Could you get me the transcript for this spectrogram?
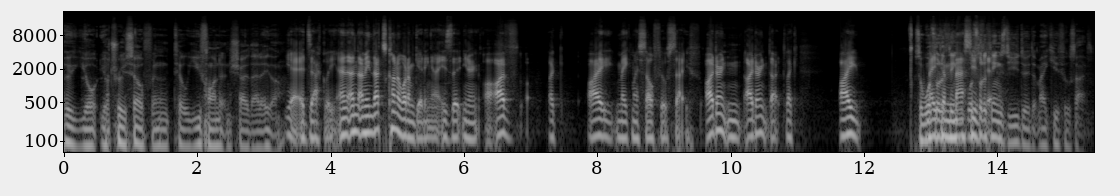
who your your true self until you find it and show that either. Yeah, exactly. And and I mean that's kind of what I'm getting at is that you know I've like I make myself feel safe. I don't I don't like I So what sort of thing, what sort of things do you do that make you feel safe?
